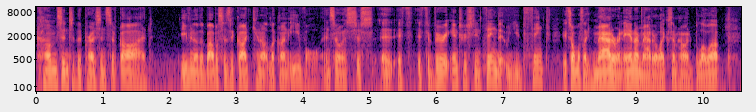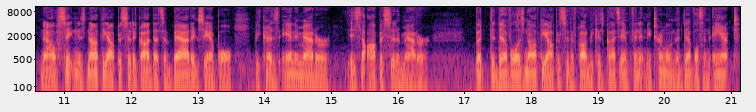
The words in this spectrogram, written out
comes into the presence of God even though the Bible says that God cannot look on evil. And so it's just it's it's a very interesting thing that you'd think it's almost like matter and antimatter, like somehow it'd blow up. Now Satan is not the opposite of God. That's a bad example because antimatter is the opposite of matter. But the devil is not the opposite of God because God's infinite and eternal, and the devil's an ant.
